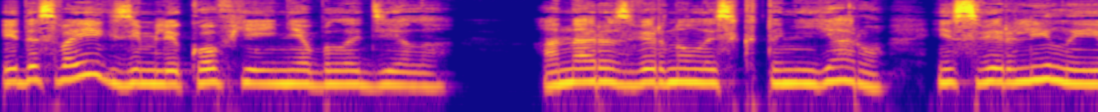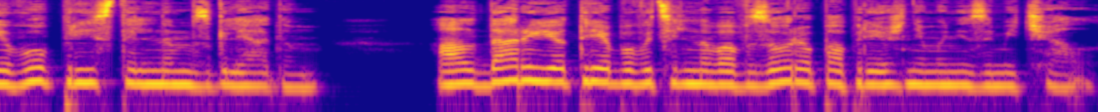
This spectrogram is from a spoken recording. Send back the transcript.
и до своих земляков ей не было дела. Она развернулась к Таньяру и сверлила его пристальным взглядом. Алдар ее требовательного взора по-прежнему не замечал.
